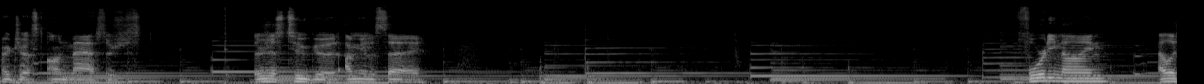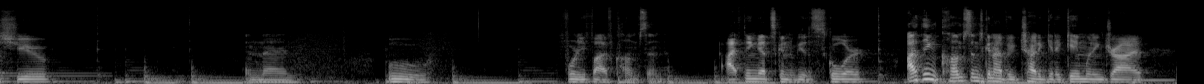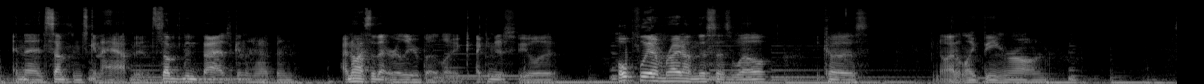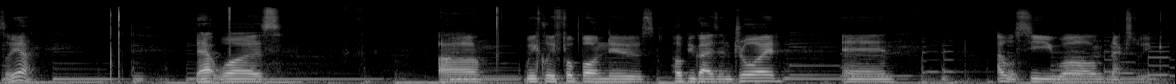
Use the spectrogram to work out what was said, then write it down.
are just unmatched. They're just they're just too good. I'm gonna say. Forty-nine, LSU, and then, ooh, forty-five Clemson. I think that's going to be the score. I think Clemson's going to have to try to get a game winning drive, and then something's to happen. Something bad's to happen. I know I said that earlier, but like I can just feel it. Hopefully, I'm right on this as well, because you know I don't like being wrong. So yeah, that was uh, weekly football news. Hope you guys enjoyed, and I will see you all next week.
